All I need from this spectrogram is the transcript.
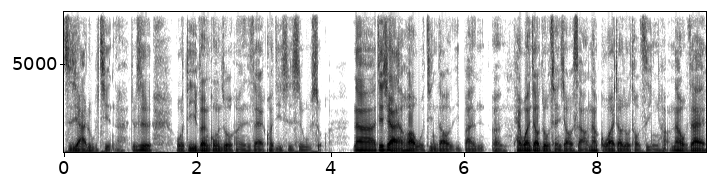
职涯路径啊，就是我第一份工作可能是在会计师事务所。那接下来的话，我进到一般嗯，台湾叫做承销商，那国外叫做投资银行。那我在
